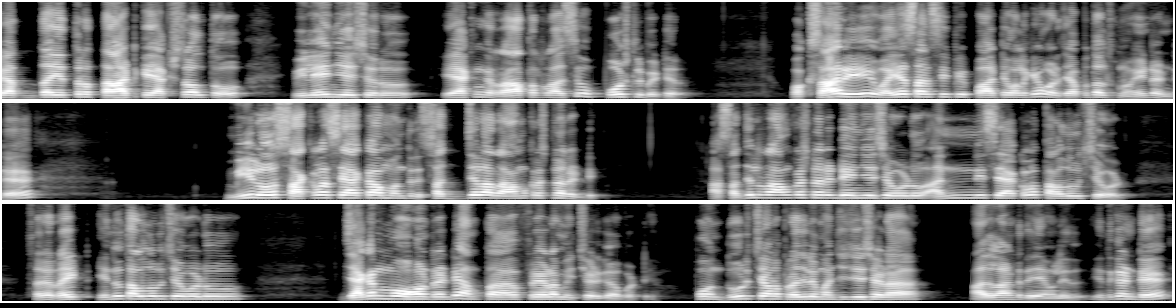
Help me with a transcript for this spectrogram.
పెద్ద ఎత్తున తాటిక అక్షరాలతో వీళ్ళేం చేశారు? ఏకంగా రాతలు రాసి ఓ పోస్టులు పెట్టారు. ఒకసారి వైఎస్ఆర్సీపీ పార్టీ వాళ్ళకే వాడు చెప్పదలుచుకున్నాం. ఏంటంటే మీలో సకల శాఖ మంత్రి సజ్జల రామకృష్ణారెడ్డి. ఆ సజ్జల రామకృష్ణారెడ్డి ఏం చేసేవాడు? అన్ని శాఖలో తలదూర్చేవాడు. సరే రైట్. ఎందుకు తలదూర్చేవాడు? జగన్మోహన్ రెడ్డి అంత ఫ్రీడమ్ ఇచ్చాడు కాబట్టి. పోన్ దూర్చేమన్నా ప్రజలు మంచి చేశాడా? అది లాంటిది ఏం లేదు. ఎందుకంటే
